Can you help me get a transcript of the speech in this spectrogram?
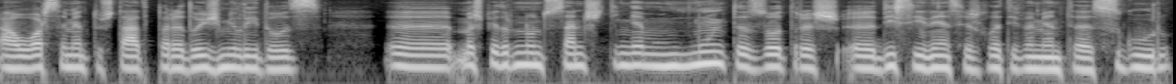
ao Orçamento do Estado para 2012, uh, eh, mas Pedro Nuno Santos tinha muitas outras uh, dissidências relativamente a seguro.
